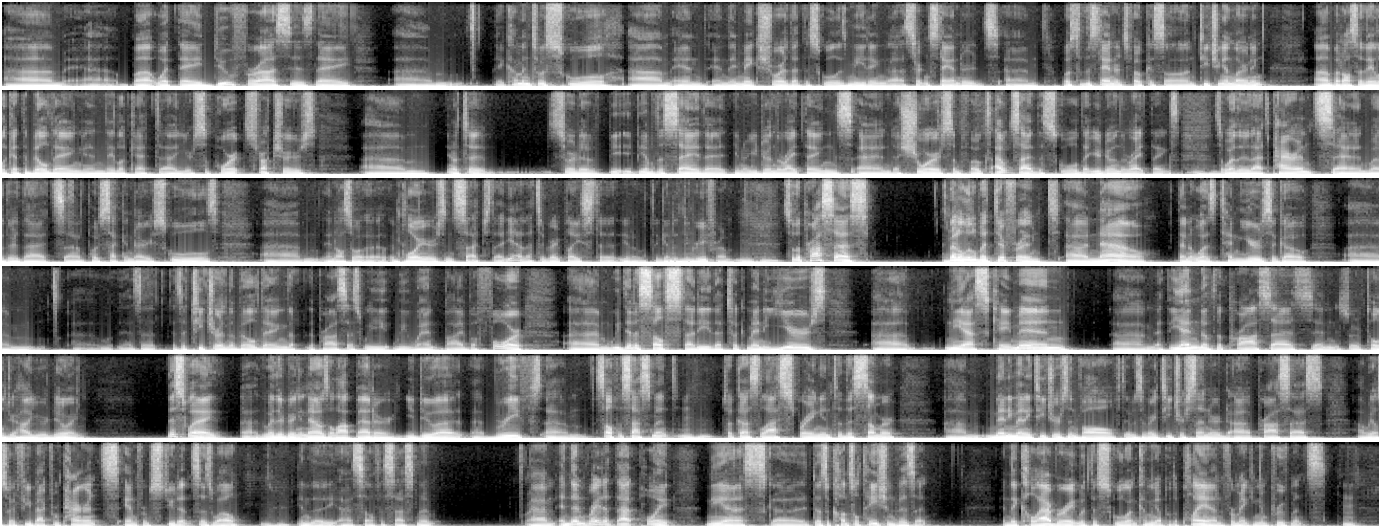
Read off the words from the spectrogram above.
Um, uh, but what they do for us is they, um, they come into a school um, and, and they make sure that the school is meeting uh, certain standards. Um, most of the standards focus on teaching and learning, uh, but also they look at the building and they look at uh, your support structures, um, you know, to sort of be, be able to say that you know you're doing the right things and assure some folks outside the school that you're doing the right things. So whether that's parents and whether that's uh, post-secondary schools um, and also uh, employers and such, that yeah, that's a great place to you know to get a degree from. So the process has been a little bit different uh, now than it was 10 years ago. Um, uh, as, a, as a teacher in the building, the, the process we, we went by before, um, we did a self study that took many years. Uh, NEASC came in um, at the end of the process and sort of told you how you were doing. This way, uh, the way they're doing it now is a lot better. You do a, a brief um, self assessment. Took us last spring into this summer. Um, many, many teachers involved. It was a very teacher centered uh, process. Uh, we also had feedback from parents and from students as well in the uh, self assessment. Um, and then, right at that point, NEASC uh, does a consultation visit and they collaborate with the school on coming up with a plan for making improvements.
